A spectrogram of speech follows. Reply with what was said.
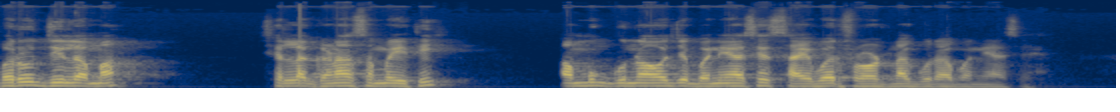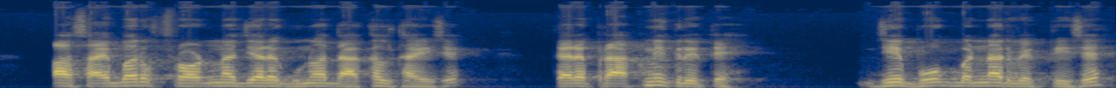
ભરૂચ જિલ્લામાં છેલ્લા ઘણા સમયથી અમુક ગુનાઓ જે બન્યા છે, સાયબર ફ્રોડના ગુના બન્યા છે. આ સાયબર ફ્રોડના જ્યારે ગુના દાખલ થાય છે, ત્યારે પ્રાથમિક રીતે જે ભોગ બનનાર વ્યક્તિ છે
